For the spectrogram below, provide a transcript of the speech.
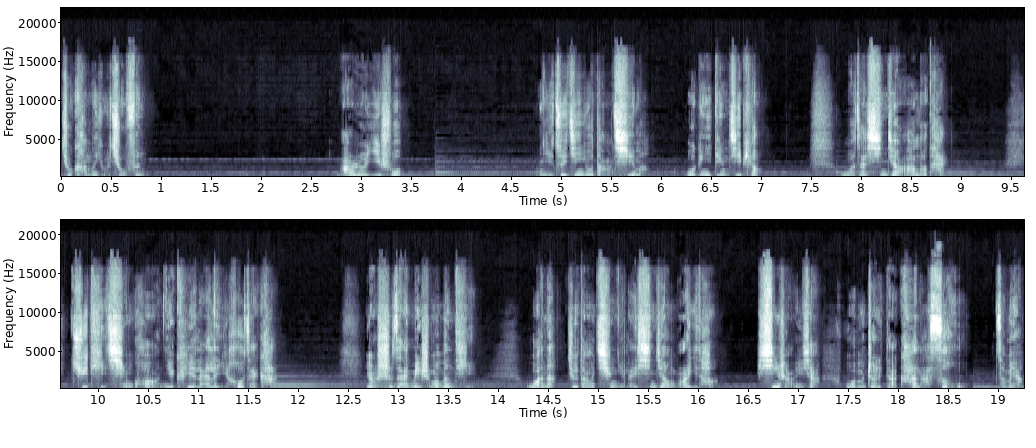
就可能有纠纷。阿热伊说：“你最近有档期吗？我给你订机票，我在新疆阿勒泰，具体情况你可以来了以后再看。要实在没什么问题，我呢就当请你来新疆玩一趟，欣赏一下我们这里的喀纳斯湖，怎么样？”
